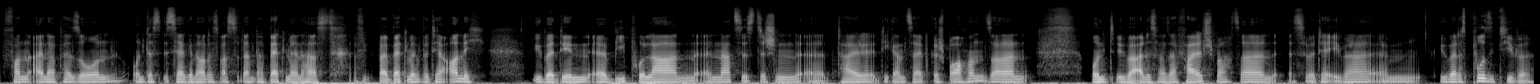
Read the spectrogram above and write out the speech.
von einer Person. Und das ist ja genau das, was du dann bei Batman hast. Bei Batman wird ja auch nicht über den äh, bipolaren, äh, narzisstischen äh, Teil die ganze Zeit gesprochen, sondern und über alles, was er falsch macht, sondern es wird ja über, ähm, über das Positive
